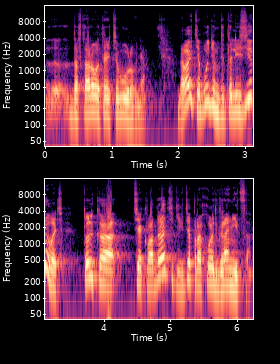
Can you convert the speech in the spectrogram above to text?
э, до второго-третьего уровня. Давайте будем детализировать только те квадратики, где проходит граница.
